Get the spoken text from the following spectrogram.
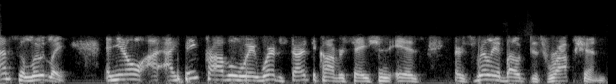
Absolutely. And you know, I, I think probably where to start the conversation is it's really about disruption.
